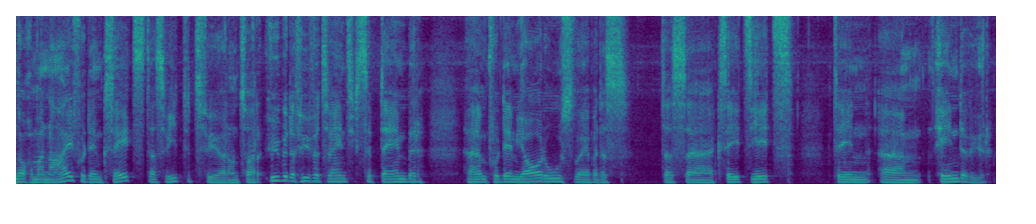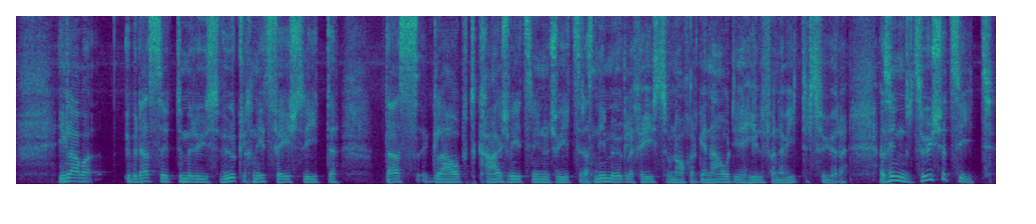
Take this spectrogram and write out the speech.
nach einem Nein von dem Gesetz das weiterzuführen. Und zwar über den 25. September ähm, von dem Jahr aus, wo eben das, das äh, Gesetz jetzt den, ähm, enden würde. Ich glaube, über das sollten wir uns wirklich nicht feststreiten. Das glaubt keine Schweizerinnen und Schweizer, dass es nicht möglich ist, um nachher genau diese Hilfen weiterzuführen. Es in der Zwischenzeit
